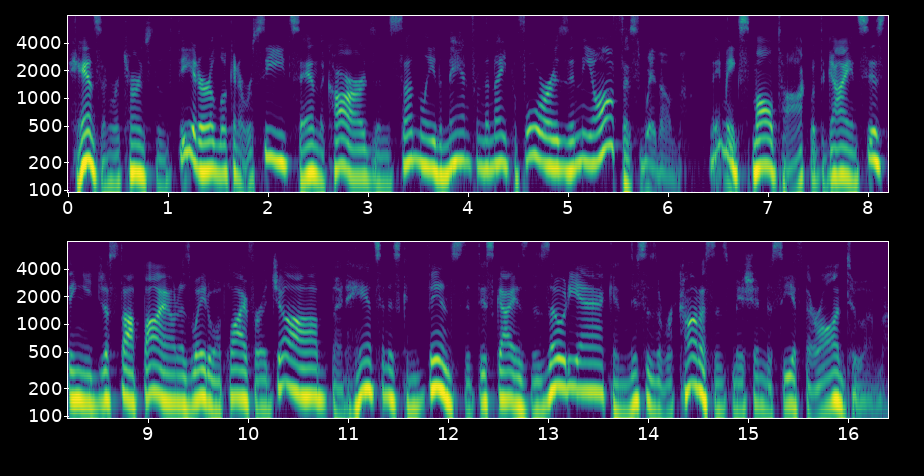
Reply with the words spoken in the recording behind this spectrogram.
Hanson returns to the theater looking at receipts and the cards, and suddenly the man from the night before is in the office with him. They make small talk with the guy insisting he just stopped by on his way to apply for a job, but Hanson is convinced that this guy is the Zodiac and this is a reconnaissance mission to see if they're on to him.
